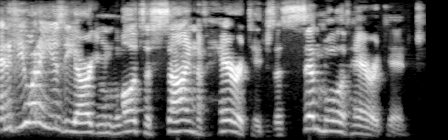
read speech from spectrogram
And if you want to use the argument, well, it's a sign of heritage, it's a symbol of heritage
